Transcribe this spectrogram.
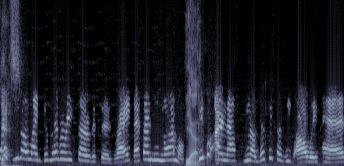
Like, Yes. you know, like delivery services, right? That's our new normal. Yeah. People are now, you know, just because we've always had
